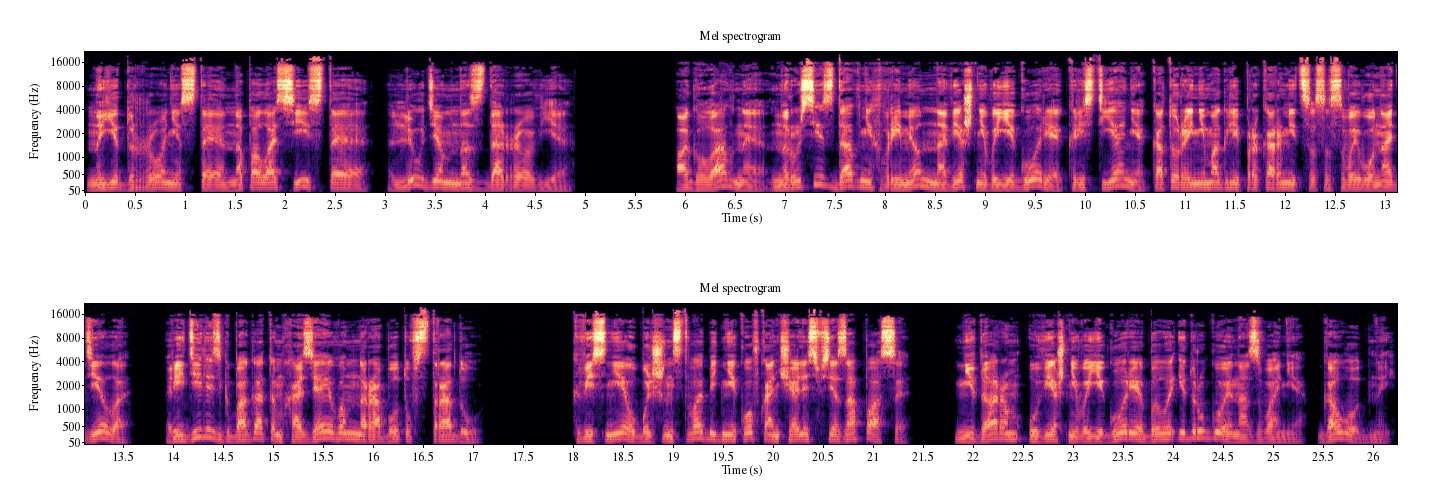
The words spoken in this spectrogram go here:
на ядронистое, на полосистое, людям на здоровье. А главное, на Руси с давних времен на Вешнего Егория крестьяне, которые не могли прокормиться со своего надела, рядились к богатым хозяевам на работу в страду. К весне у большинства бедняков кончались все запасы. Недаром у Вешнего Егория было и другое название – «голодный».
